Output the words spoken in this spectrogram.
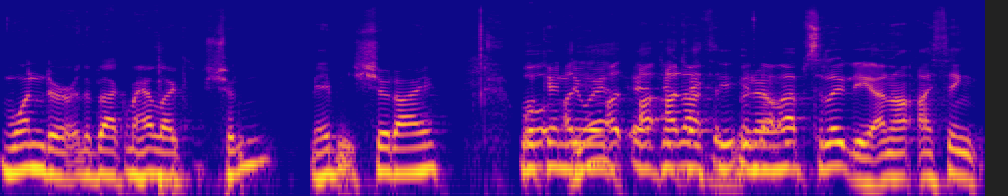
wonder in the back of my head, like, shouldn't maybe should I look Well, into I- it? I- and to and I take the- think, you no, absolutely. And I, I think,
